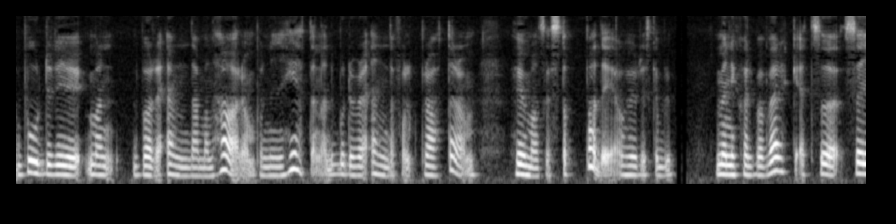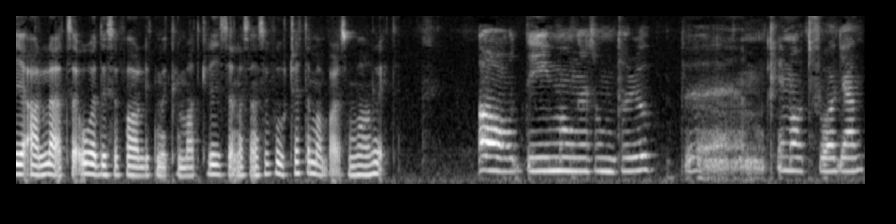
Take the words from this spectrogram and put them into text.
borde det ju man, vara det enda man hör om på nyheterna. Det borde vara det enda folk pratar om. hur man ska stoppa det och hur det ska bli. Men i själva verket så säger alla att så, Åh, det är så farligt med klimatkrisen och sen så fortsätter man bara som vanligt. Ja, det är många som tar upp eh, klimatfrågan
